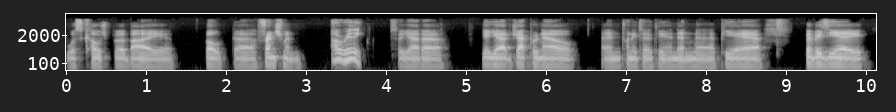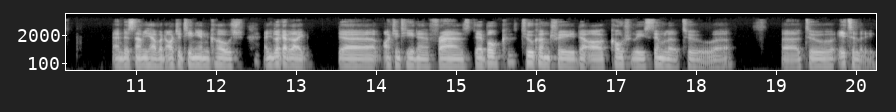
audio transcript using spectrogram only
was coached by uh, both uh, Frenchmen. Oh, really? So you had uh, yeah, you had Jacques Brunel in 2013, and then uh, Pierre Berbizier, and this time you have an Argentinian coach. And you look at like uh, Argentina and France; they're both two countries that are culturally similar to uh, uh, to Italy.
